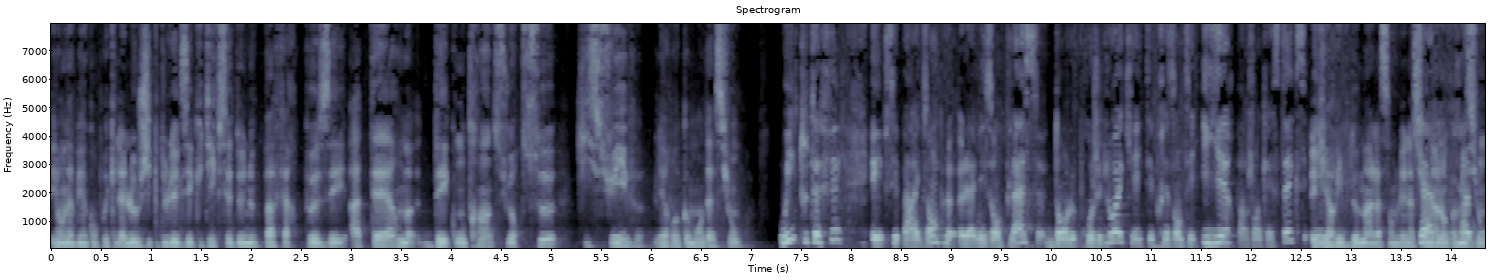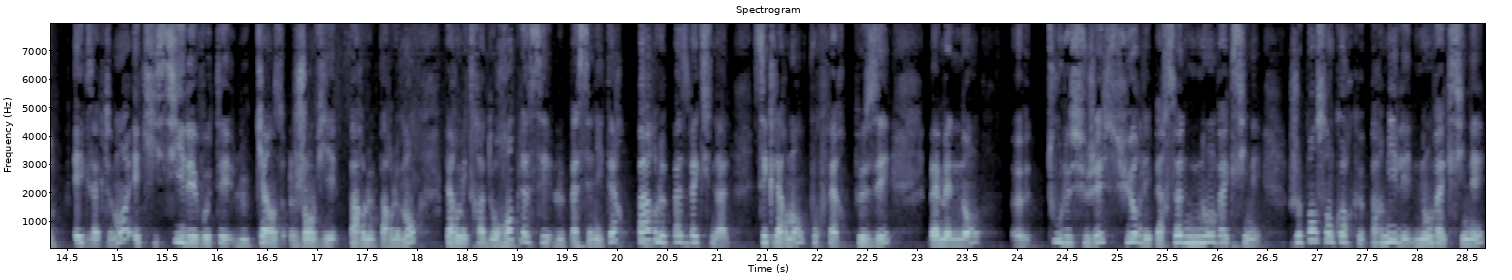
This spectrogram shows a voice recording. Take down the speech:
Et on a bien compris que la logique de l'exécutif, c'est de ne pas faire peser à terme des contraintes sur ceux qui suivent les recommandations. Oui, tout à fait. Et c'est par exemple la mise en place dans le projet de loi qui a été présenté hier par Jean Castex. Et, qui arrive demain à l'Assemblée nationale en commission. Exactement. Et qui, s'il est voté le 15 janvier par le Parlement, permettra de remplacer le pass sanitaire par le pass vaccinal. C'est clairement pour faire peser ben maintenant euh, tout le sujet sur les personnes non vaccinées. Je pense encore que parmi les non vaccinés,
